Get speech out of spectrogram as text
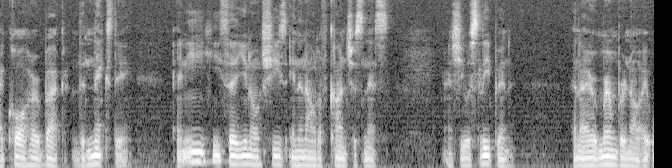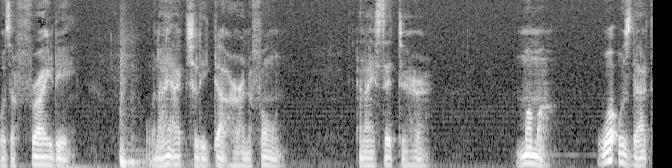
I called her back the next day. And he, he said, you know, she's in and out of consciousness. And she was sleeping. And I remember now it was a Friday when I actually got her on the phone. and I said to her, Mama, what was that?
